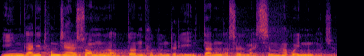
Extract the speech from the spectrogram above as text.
인간이 통제할 수 없는 어떤 부분들이 있다는 것을 말씀하고 있는 거죠.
